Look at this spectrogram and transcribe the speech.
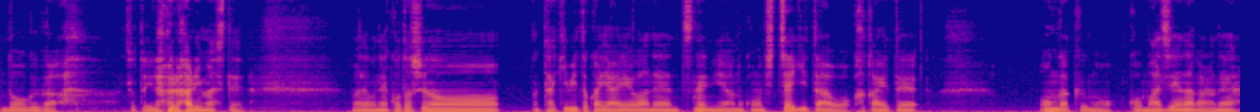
道具がちょっといろいろありましてまあでもね今年の焚き火とか野営はね常にあのこのちっちゃいギターを抱えて音楽もこう交えながらね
